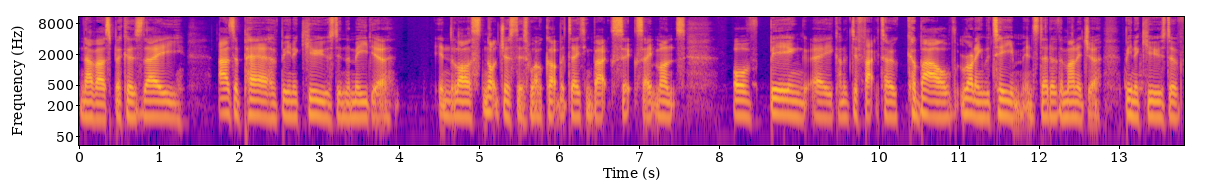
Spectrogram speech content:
Navas because they, as a pair, have been accused in the media in the last, not just this World Cup, but dating back six, eight months, of being a kind of de facto cabal running the team instead of the manager, being accused of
